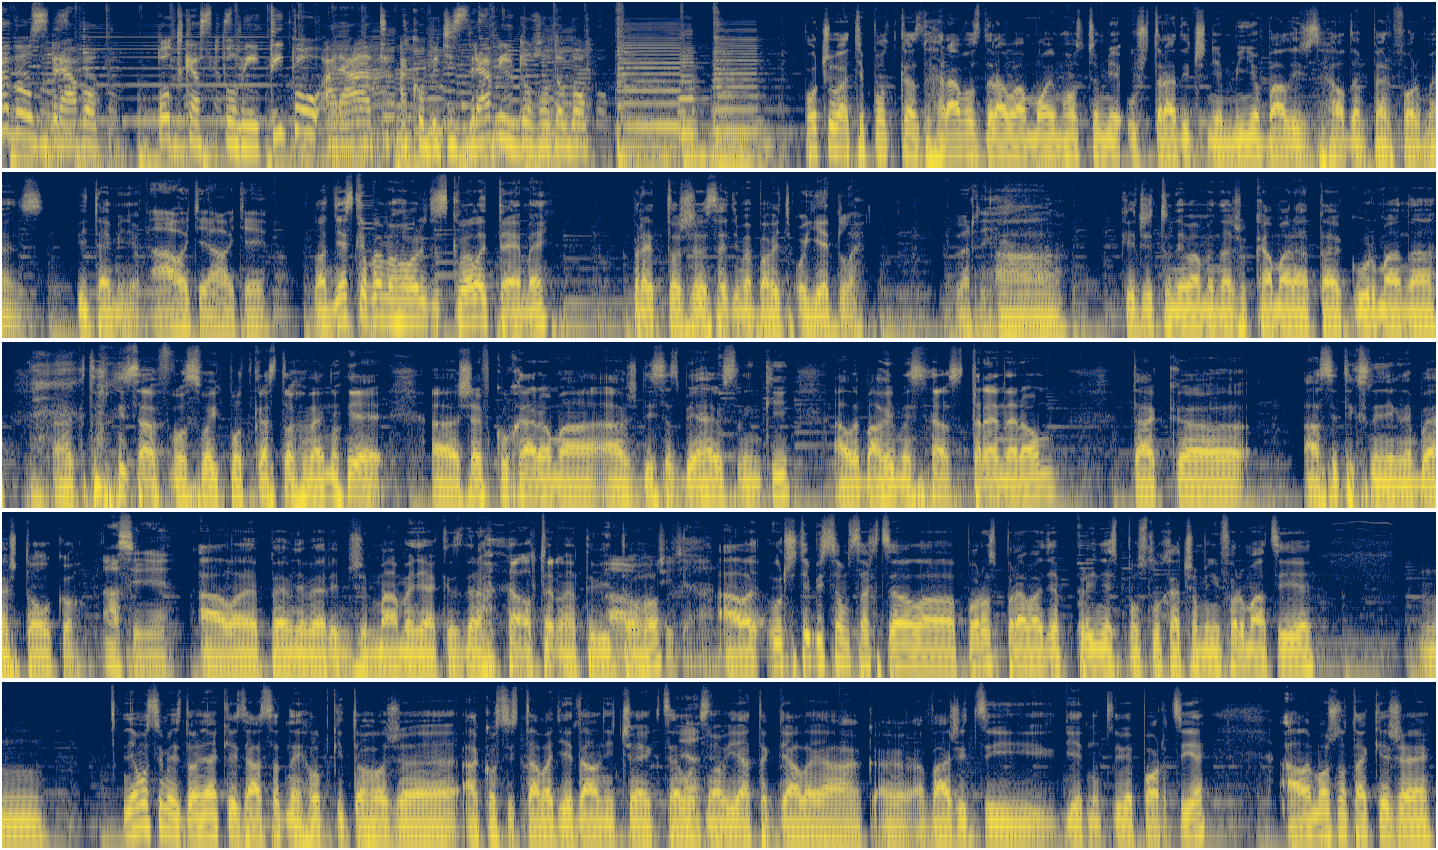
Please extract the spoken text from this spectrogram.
Hravo zdravo. Podcast plný tipov a rád, ako byť zdravý dlhodobo. Počúvate podcast Hravo zdravo a môjim hostom je už tradične Miňo Bališ z Health and Performance. Vítaj Miňo. Ahojte, ahojte. No a dneska budeme hovoriť o skvelej téme, pretože sa ideme baviť o jedle. Verne. A keďže tu nemáme nášho kamaráta Gurmana, ktorý sa vo svojich podcastoch venuje a, šéf kuchárom a, a vždy sa zbiehajú slinky, ale bavíme sa s trénerom, tak a, asi tých sliniek nebude až toľko. Asi nie. Ale pevne verím, že máme nejaké zdravé alternatívy Á, toho. určite, áno. Ale určite by som sa chcel a, porozprávať a priniesť poslucháčom informácie. Mm, nemusíme ísť do nejakej zásadnej hĺbky toho, že ako si stavať jedálniček celodňový a tak ďalej a, a, a vážiť si jednotlivé porcie, ale možno také, že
